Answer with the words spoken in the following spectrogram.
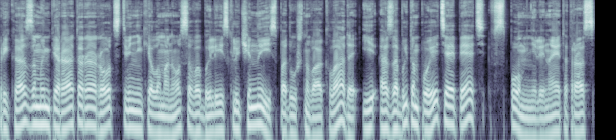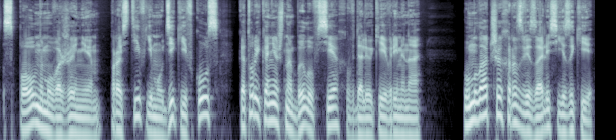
Приказом императора родственники Ломоносова были исключены из подушного оклада и о забытом поэте опять вспомнили, на этот раз с полным уважением, простив ему дикий вкус, который, конечно, был у всех в далекие времена. У младших развязались языки.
